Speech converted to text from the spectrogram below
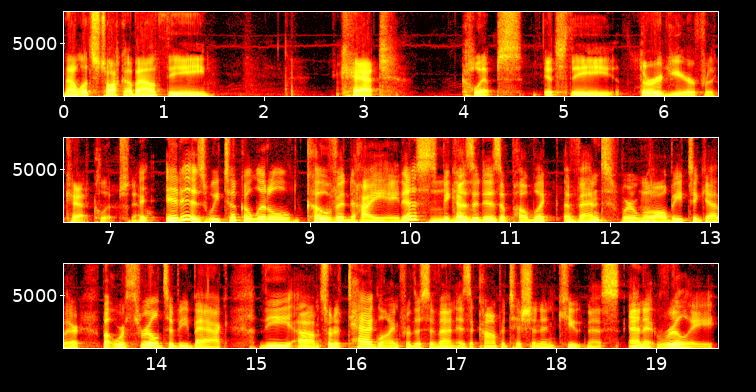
Now let's talk about the cat clips. It's the third year for the cat clips now. It- It is. We took a little COVID hiatus Mm-hmm. because it is a public event where we'll all be together, but we're thrilled to be back. The um, sort of tagline for this event is a competition in cuteness, and it really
